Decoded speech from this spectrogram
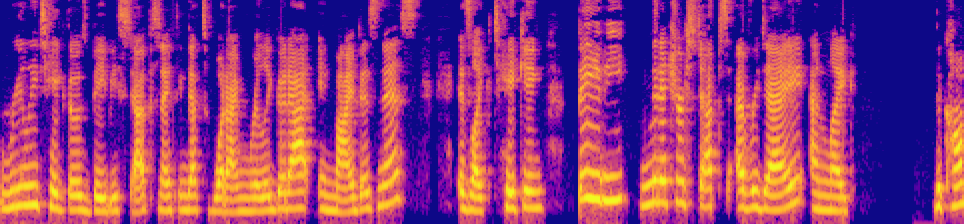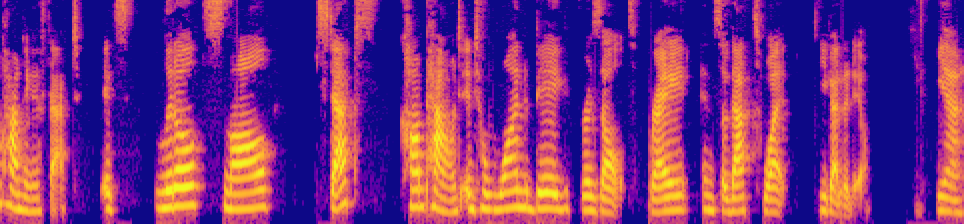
really take those baby steps. And I think that's what I'm really good at in my business is like taking baby miniature steps every day and like the compounding effect. It's little small steps compound into one big result, right? And so that's what you got to do. Yeah.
